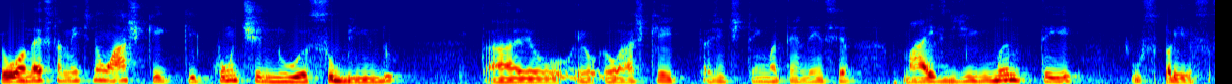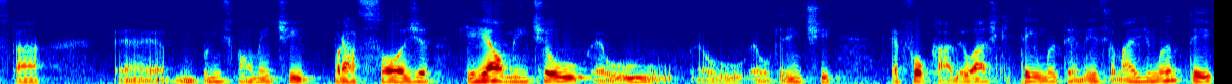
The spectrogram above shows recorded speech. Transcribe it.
eu honestamente não acho que, que continua subindo. Tá? Eu, eu, eu acho que a gente tem uma tendência mais de manter os preços, tá? É, principalmente para a soja, que realmente é o, é, o, é, o, é o que a gente é focado. Eu acho que tem uma tendência mais de manter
